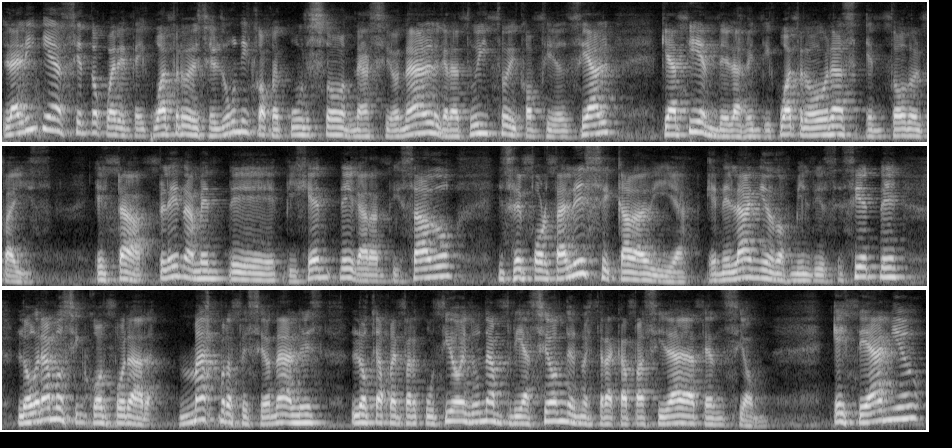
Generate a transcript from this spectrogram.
La línea 144 es el único recurso nacional, gratuito y confidencial que atiende las 24 horas en todo el país. Está plenamente vigente, garantizado y se fortalece cada día. En el año 2017 logramos incorporar más profesionales, lo que repercutió en una ampliación de nuestra capacidad de atención. Este año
